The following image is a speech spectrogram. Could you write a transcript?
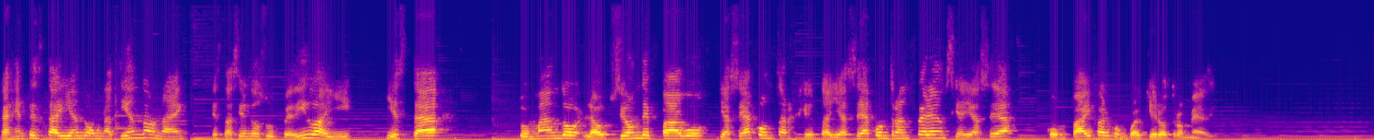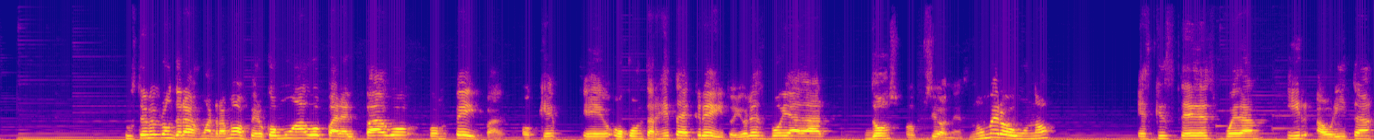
La gente está yendo a una tienda online, está haciendo su pedido allí y está tomando la opción de pago, ya sea con tarjeta, ya sea con transferencia, ya sea con PayPal, con cualquier otro medio. Usted me preguntará, Juan Ramón, pero ¿cómo hago para el pago con PayPal o, qué, eh, o con tarjeta de crédito? Yo les voy a dar dos opciones. Número uno, es que ustedes puedan ir ahorita.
